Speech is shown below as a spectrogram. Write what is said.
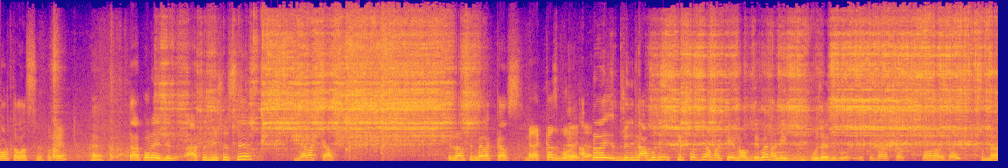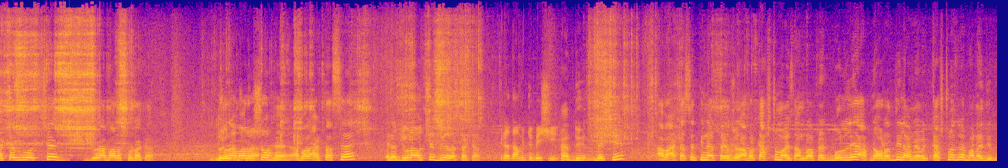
করতাল আছে। ওকে হ্যাঁ তারপরে এই যে আরেকটা জিনিস হচ্ছে মেরাক্কাস এটা হচ্ছে মেরাক্কাস মেরাক্কাস বলে এটা। আপনারা যদি না বুঝেন স্ক্রিনশট দিয়ে আমাকে নক দিবেন আমি বুঝাই দিব। এটা মেরাক্কাস কেমন হবে প্রাইস তো মেরাক্কাসগুলো হচ্ছে জোড়া বারোশো টাকা। জোড়া? বারোশো হ্যাঁ আবার আরেকটা আছে এটা জোড়া হচ্ছে দুই হাজার টাকা। এটা দাম একটু বেশি? হ্যাঁ দুই বেশি। আবার আরেকটা আছে তিন হাজার টাকা জোড়া। আবার কাস্টমাইজ আমরা আপনাকে বললে আপনি অর্ডার দিলে আমি আমাকে কাস্টমাইজ বানাই দিব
